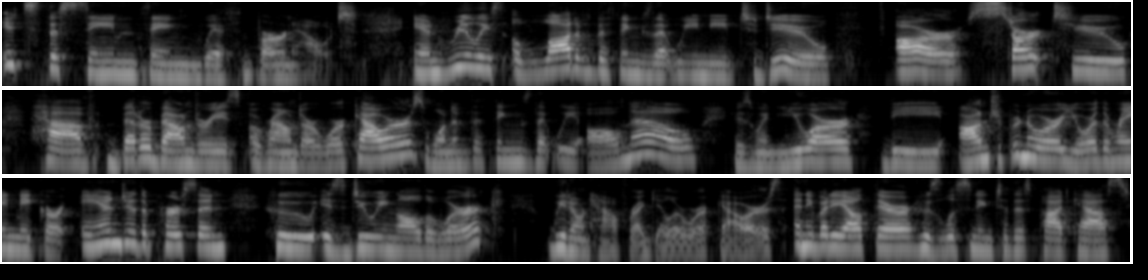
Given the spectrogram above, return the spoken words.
It's the same thing with burnout. And really, a lot of the things that we need to do are start to have better boundaries around our work hours. One of the things that we all know is when you are the entrepreneur, you're the rainmaker, and you're the person who is doing all the work. We don't have regular work hours. Anybody out there who's listening to this podcast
